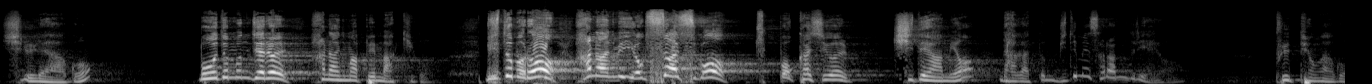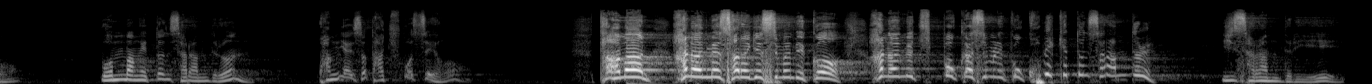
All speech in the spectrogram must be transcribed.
신뢰하고 모든 문제를 하나님 앞에 맡기고 믿음으로 하나님이 역사하시고 축복하시길 기대하며 나갔던 믿음의 사람들이에요. 불평하고 원망했던 사람들은 광야에서 다 죽었어요. 다만 하나님의 살아계심을 믿고 하나님의 축복하심을 믿고 고백했던 사람들 이 사람들이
